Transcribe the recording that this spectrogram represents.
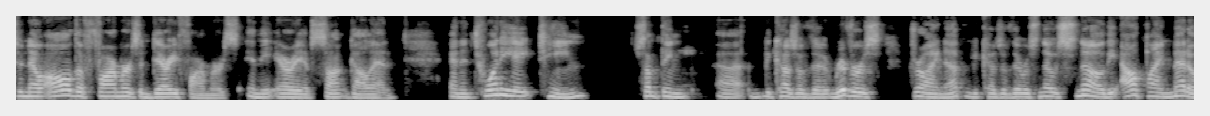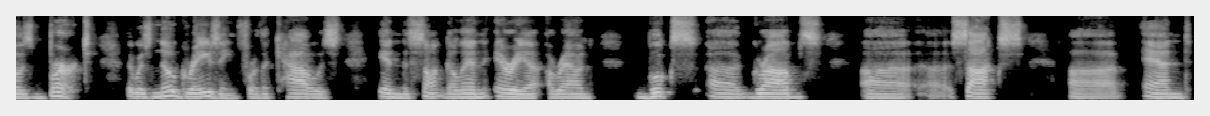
to know all the farmers and dairy farmers in the area of St. Gallen. And in 2018, something uh, because of the rivers drying up because of there was no snow, the alpine meadows burnt. There was no grazing for the cows in the St. Gallen area around Buchs, uh, Grabs, uh, uh, Sax, uh, and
